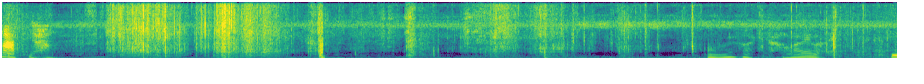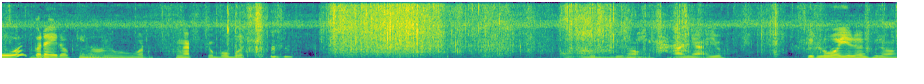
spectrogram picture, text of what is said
หักยางเอ้ยหักยางไรไร โอ้ยก็ได้ดอกพี่น้องเดี๋ยวหดงัดกับบ่เบิดพี่น้องอาญะอยู่สิร้อยอยู่เด้อพี่น้อง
